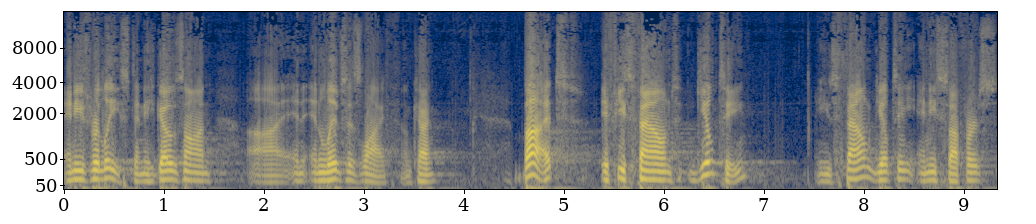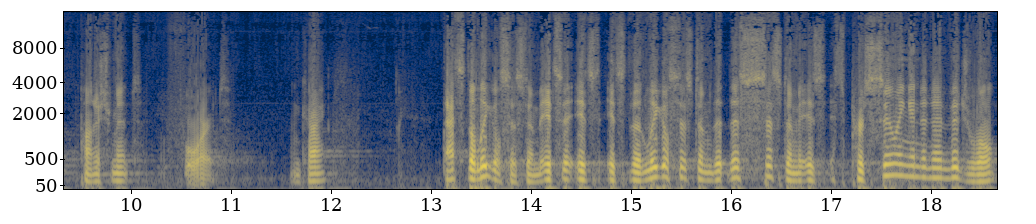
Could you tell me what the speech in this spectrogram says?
and he's released, and he goes on uh, and, and lives his life. Okay. But if he's found guilty, he's found guilty, and he suffers punishment for it. Okay. That's the legal system. It's, it's, it's the legal system that this system is, is pursuing an individual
